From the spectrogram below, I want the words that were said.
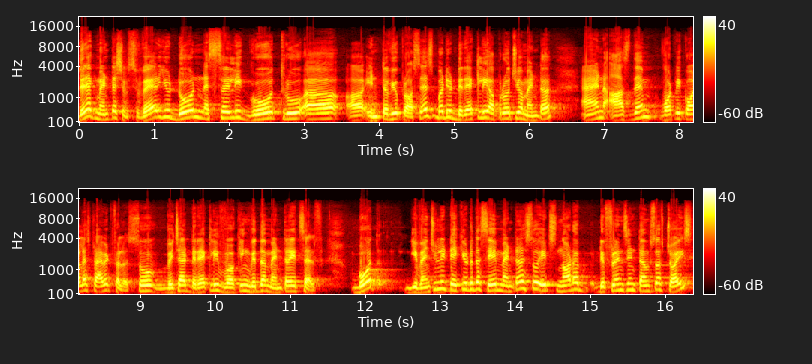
direct mentorships where you don't necessarily go through a, a, interview process, but you directly approach your mentor and ask them what we call as private fellows. So which are directly working with the mentor itself. Both eventually take you to the same mentor, so it's not a difference in terms of choice.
